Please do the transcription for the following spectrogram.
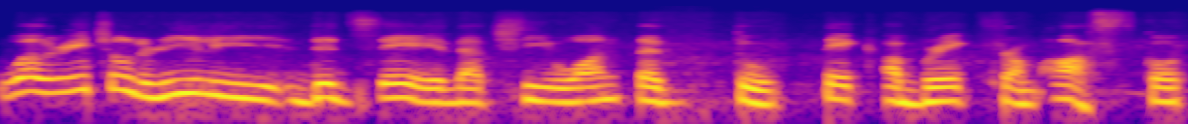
well, Rachel really did say that she wanted to take a break from us, quote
